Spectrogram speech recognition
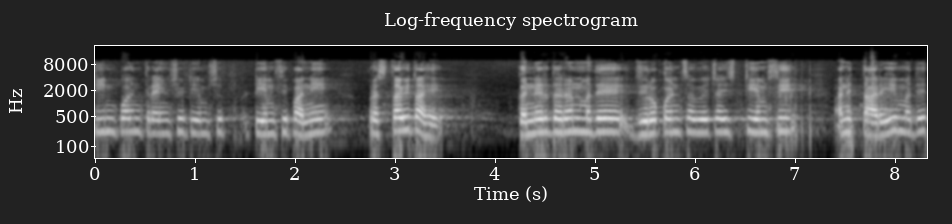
तीन पॉईंट त्र्याऐंशी टीएमसी टीएमसी पाणी प्रस्तावित आहे. कन्नेर धरणमध्ये झिरो पॉईंट चव्वेचाळीस टीएमसी आणि तारहीमध्ये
